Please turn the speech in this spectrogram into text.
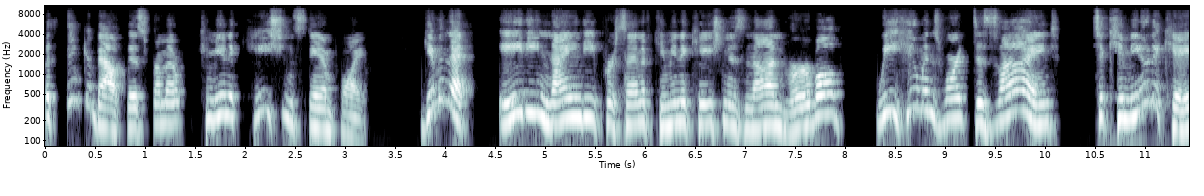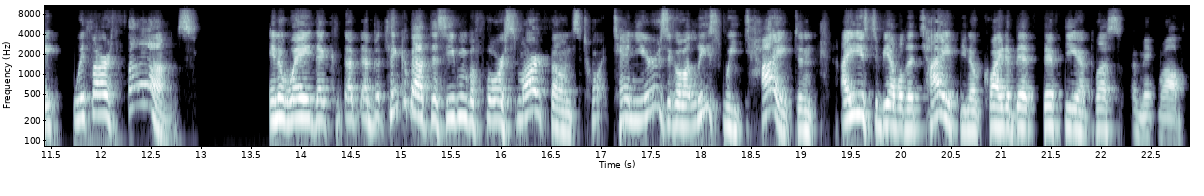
But think about this from a communication standpoint. Given that 80, 90% of communication is nonverbal, we humans weren't designed to communicate with our thumbs in a way that, uh, uh, but think about this even before smartphones 10 years ago, at least we typed. And I used to be able to type, you know, quite a bit, 50 plus, I mean, well,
